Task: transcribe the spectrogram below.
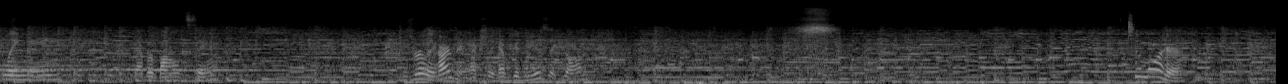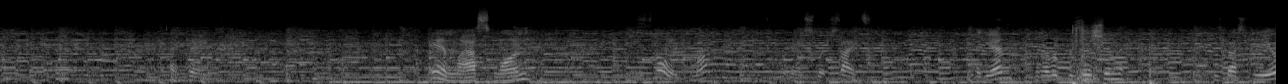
flinging, never bouncing. Is really hard to actually have good music going. Two more here. I think. And last one. Slowly come up. We're going to switch sides. Again, whatever position is best for you.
